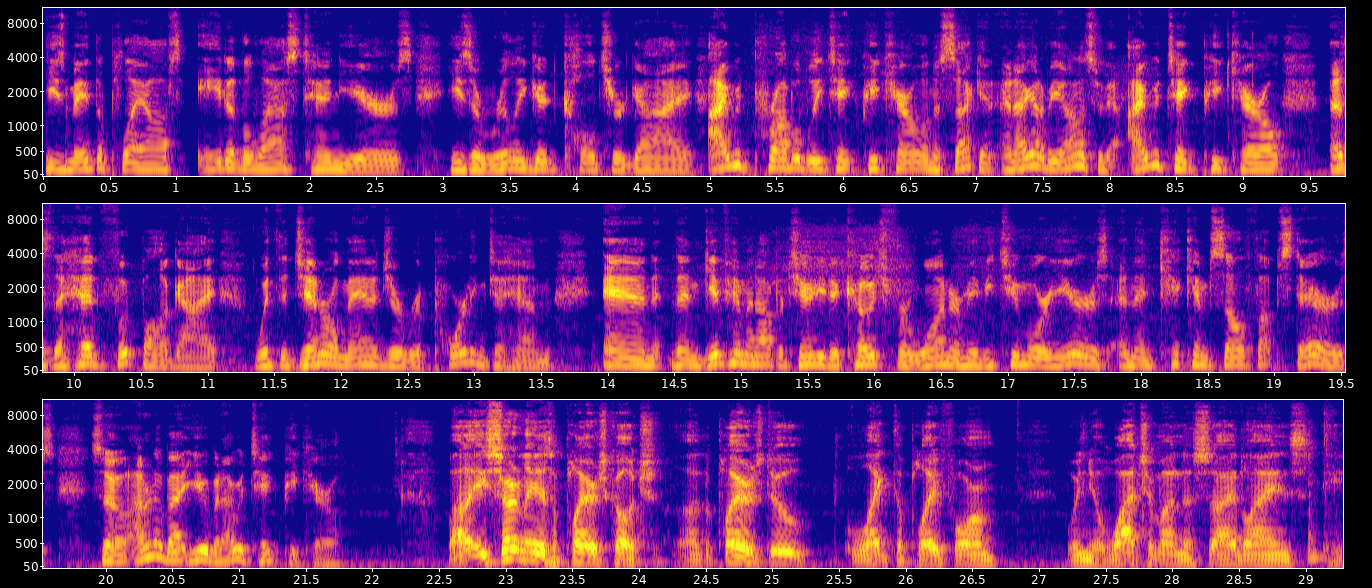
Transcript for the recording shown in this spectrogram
he's made the playoffs eight of the last 10 years. He's a really good culture guy. I would probably take Pete Carroll in a second. And I got to be honest with you, I would take Pete Carroll as the head football guy with the general manager manager reporting to him and then give him an opportunity to coach for one or maybe two more years and then kick himself upstairs. So I don't know about you, but I would take Pete Carroll. Well, he certainly is a player's coach. Uh, the players do like to play for him. When you watch him on the sidelines, he,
